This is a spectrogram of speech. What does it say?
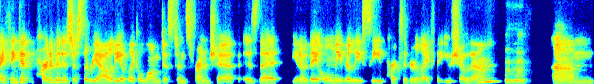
I think it part of it is just the reality of like a long distance friendship is that, you know, they only really see parts of your life that you show them. Mhm. Um,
